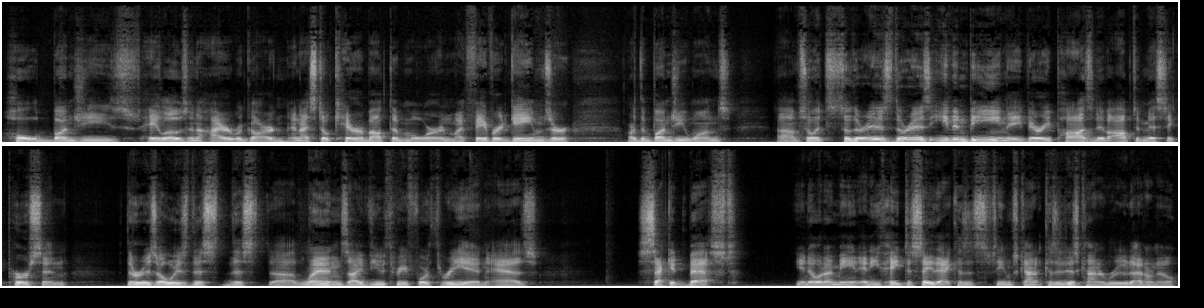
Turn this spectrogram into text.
hold Bungie's Halos in a higher regard, and I still care about them more. And my favorite games are are the Bungie ones. Um, so it's so there is there is even being a very positive, optimistic person, there is always this this uh, lens I view three four three in as second best. You know what I mean? And you hate to say that because it seems kind of because it is kind of rude. I don't know,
